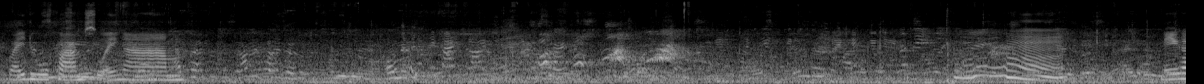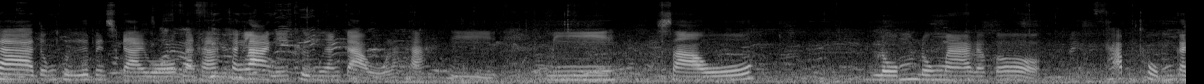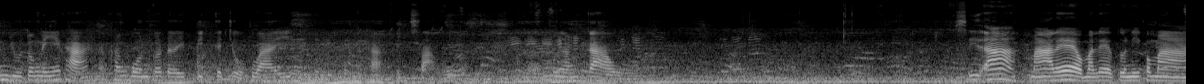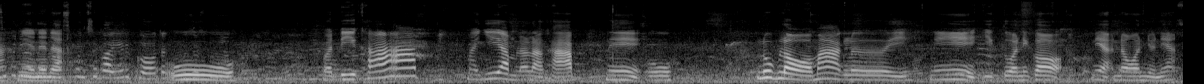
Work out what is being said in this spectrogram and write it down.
ไว้ดูความสวยงาม อืม นี่ค่ะ ตรงพื้นเป็นสกายวอล์กนะคะ ข้างล่างนี้คือเมืองเก่านะคะ ที่มีเสา ล้มลงมาแล้วก็ทับถมกันอยู่ตรงนี้ค่ะแล้วข้างบนก็เลยปิดกระจกไว้ค่ะ เป็นเสาเมืองเก่าซีอ่ามาแล้วมาแล้วตัวนี้ก็มาเนี่ยเนี่ยเนี่ยโอ้สวัสดีครับ มาเยี่ยมแล้วเหรอครับ นี่โอ้รูปหล่อมากเลย นี่อีกตัวนี้ก็เนี่ยนอนอยู่เนี่ย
